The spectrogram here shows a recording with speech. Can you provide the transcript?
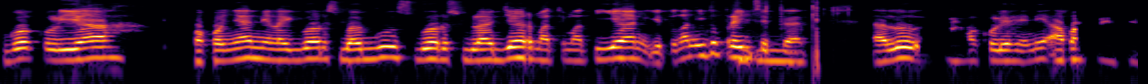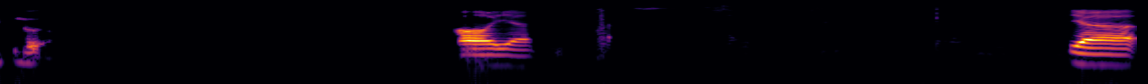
Gue kuliah, pokoknya nilai gue harus bagus, gue harus belajar mati-matian gitu kan itu prinsip kan. Lalu selama kuliah ini apa prinsip lu? oh ya ya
